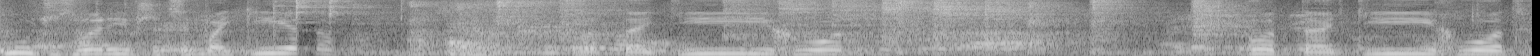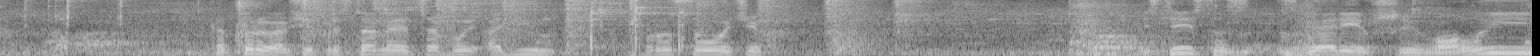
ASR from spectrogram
кучу сварившихся пакетов. Таких вот. Вот таких вот. Которые вообще представляют собой один брусочек. Естественно, сгоревшие валы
